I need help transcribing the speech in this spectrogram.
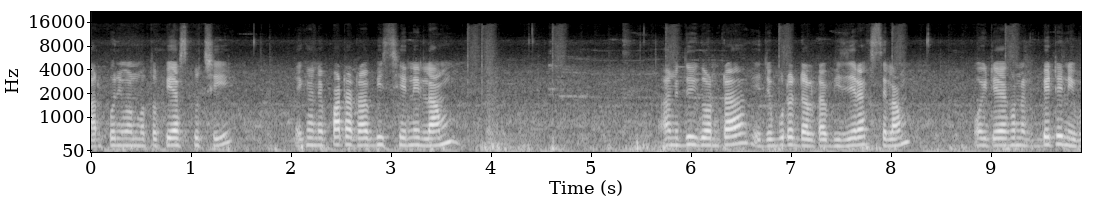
আর পরিমাণ মতো পেঁয়াজ কুচি। এখানে পাটাটা বিছিয়ে নিলাম। আমি দুই ঘণ্টা এই যে বুটের ডালটা ভিজিয়ে রাখছিলাম, ওইটা এখন বেটে নিব।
